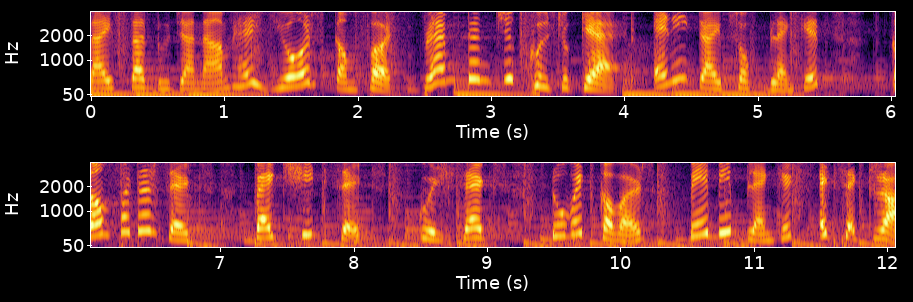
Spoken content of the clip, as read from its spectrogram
ਲਾਈਫ ਦਾ ਦੂਜਾ ਨਾਮ ਹੈ yours comfort ਬ੍ਰੈਂਪਟਨ ਚ ਖੁੱਲ ਚੁੱਕਿਆ ਹੈ any types of blankets comforter sets bed sheet sets quilt sets, duvet covers, baby blankets, etc.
